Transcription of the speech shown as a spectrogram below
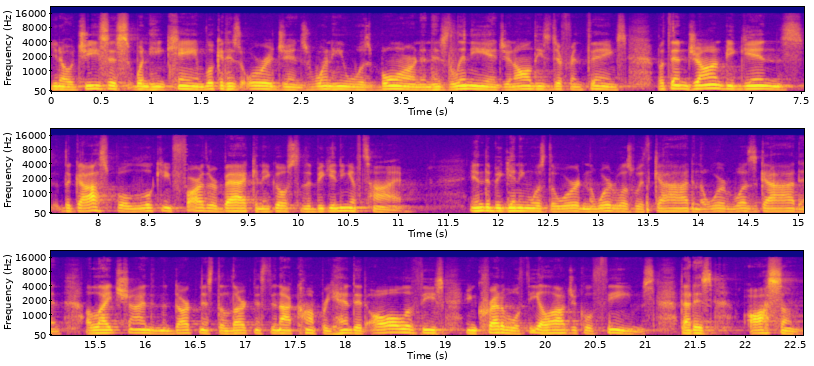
you know, Jesus, when he came, look at his origins, when he was born, and his lineage, and all these different things. But then John begins the gospel looking farther back, and he goes to the beginning of time. In the beginning was the Word, and the Word was with God, and the Word was God, and a light shined in the darkness. The darkness did not comprehend it. All of these incredible theological themes that is awesome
